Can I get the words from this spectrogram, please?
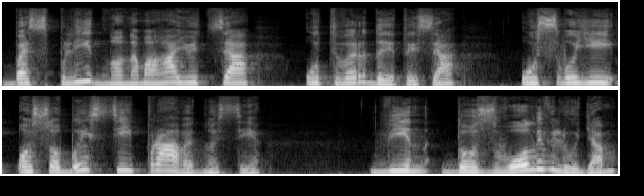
безплідно намагаються утвердитися у своїй особистій праведності. Він дозволив людям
